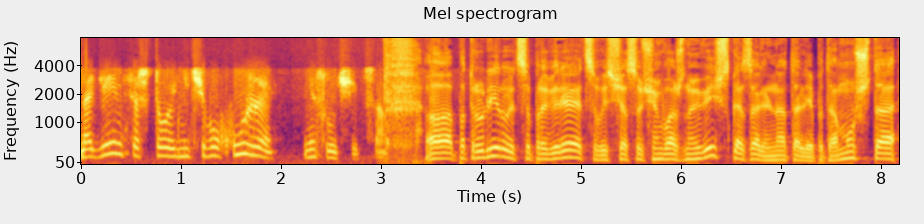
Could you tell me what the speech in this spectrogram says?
Надеемся, что ничего хуже не случится. А, патрулируется, проверяется. Вы сейчас очень важную вещь сказали, Наталья, потому что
